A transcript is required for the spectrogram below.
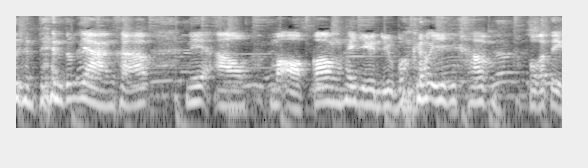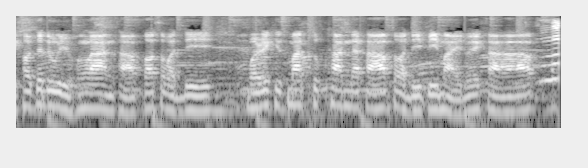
ตื่นเต้นทุกอย่างครับ นี่เอามาออกกล้องให้ยืนอยู่บนเก้าอี้ครับ ปกติเขาจะดูอยู่ข้างล่างครับ ก็สวัสดี Merry Christmas ทุกท่านนะครับ สวัสดีปีใหม่ด้วยครับนี่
